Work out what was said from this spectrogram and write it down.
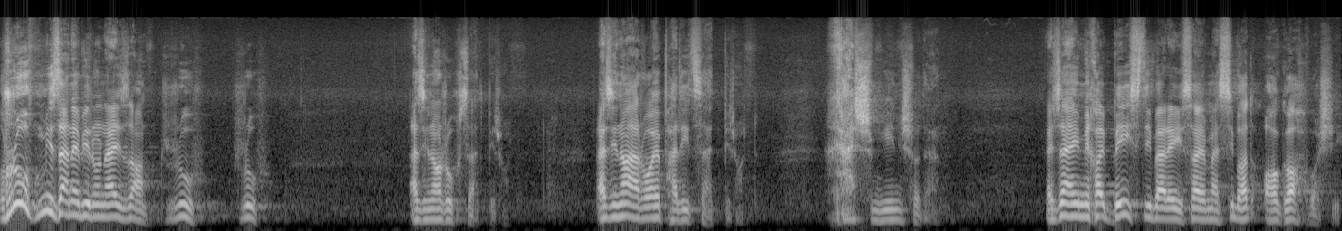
روح می‌زنه بیرون عزیزان. روح روح. از اینا روح زد بیرون. از اینا ارواح پلید زد بیرون. خشمگین شدن. اگه می‌خوای بیستی برای عیسی مسیح باید آگاه باشی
